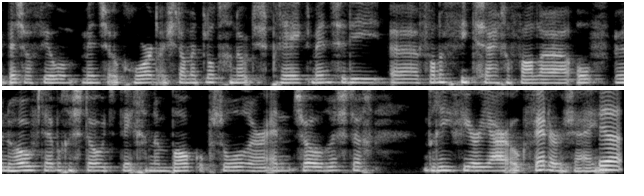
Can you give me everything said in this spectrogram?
heb best wel veel mensen ook gehoord als je dan met lotgenoten spreekt. Mensen die uh, van een fiets zijn gevallen of hun hoofd hebben gestoten tegen een balk op zolder. En zo rustig drie, vier jaar ook verder zijn. Ja,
